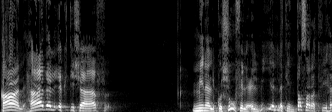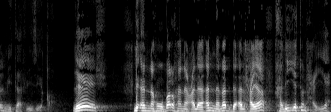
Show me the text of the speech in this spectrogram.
قال هذا الاكتشاف من الكشوف العلمية التي انتصرت فيها الميتافيزيقا. ليش؟ لأنه برهن على أن مبدأ الحياة خلية حية.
